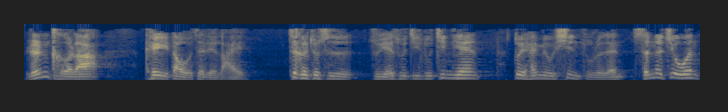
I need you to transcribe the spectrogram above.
人渴了，可以到我这里来。这个就是主耶稣基督今天对还没有信主的人，神的救恩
